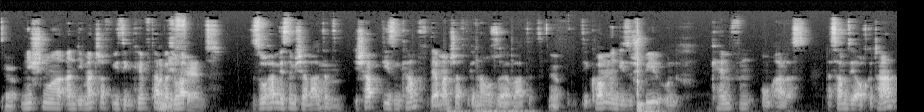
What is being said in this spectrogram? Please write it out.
Ja. Nicht nur an die Mannschaft, wie sie gekämpft haben, An weil die so, Fans. So haben wir es nämlich erwartet. Mhm. Ich habe diesen Kampf der Mannschaft genauso erwartet. Ja. Die kommen in dieses Spiel und kämpfen um alles. Das haben sie auch getan.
